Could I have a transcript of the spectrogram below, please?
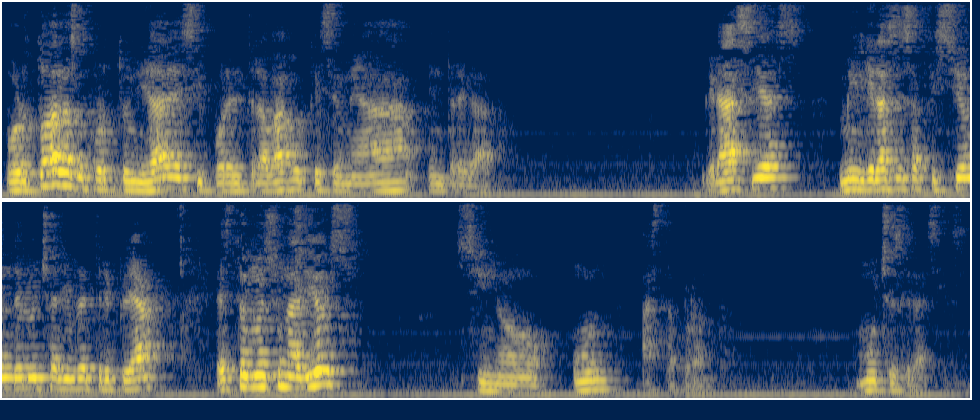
por todas las oportunidades y por el trabajo que se me ha entregado. Gracias, mil gracias afición de Lucha Libre AAA. Esto no es un adiós, sino un hasta pronto. Muchas gracias.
